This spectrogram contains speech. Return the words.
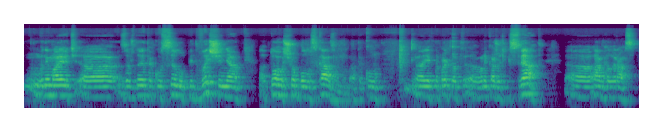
вони мають завжди таку силу підвищення того, що було сказано. Да? Таку, е, як, наприклад, е, вони кажуть свят е, ангели раз.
